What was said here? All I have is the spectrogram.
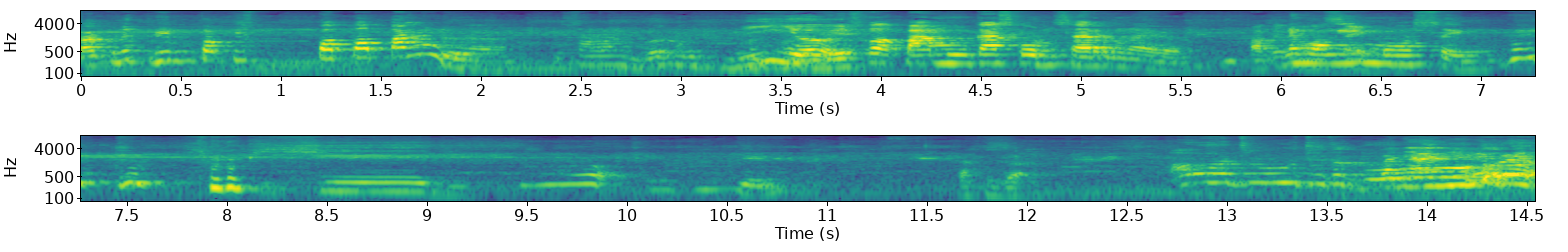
lagune dream pop wis pop-popan lho. Salah gue. Iya, wis kok pamungkas konser ngono ya. Tapi Ini wong iki mosing. Tak enggak. Aduh, tutup Penyanyi ini kan.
